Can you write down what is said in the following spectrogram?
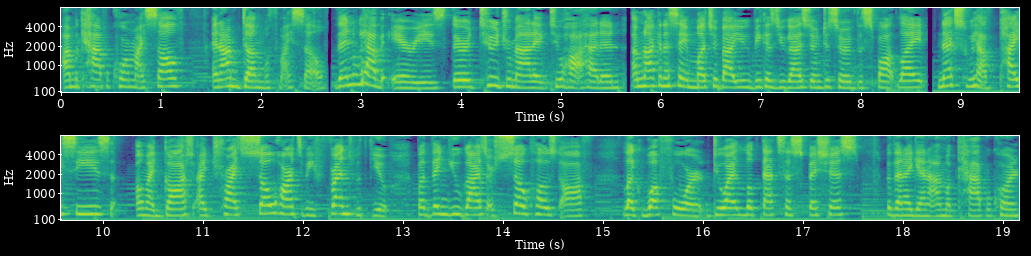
I'm a Capricorn myself, and I'm done with myself. Then we have Aries. They're too dramatic, too hot headed. I'm not gonna say much about you because you guys don't deserve the spotlight. Next, we have Pisces. Oh my gosh, I tried so hard to be friends with you, but then you guys are so closed off. Like, what for? Do I look that suspicious? But then again, I'm a Capricorn,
